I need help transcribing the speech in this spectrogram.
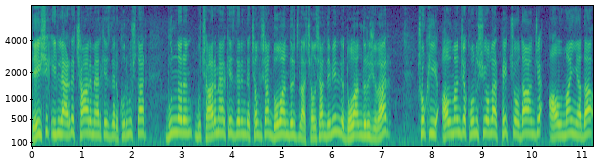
değişik illerde çağrı merkezleri kurmuşlar. Bunların bu çağrı merkezlerinde çalışan dolandırıcılar, çalışan demeyelim de dolandırıcılar çok iyi Almanca konuşuyorlar. Pek çoğu daha önce Almanya'da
